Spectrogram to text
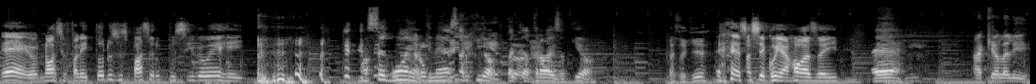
É, eu- nossa, eu falei todos os pássaros possíveis, eu errei. Uma cegonha, um que nem essa aqui, ó, que tá aqui atrás, aqui, ó. Essa aqui? Essa cegonha rosa aí. É. Aquela ali.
